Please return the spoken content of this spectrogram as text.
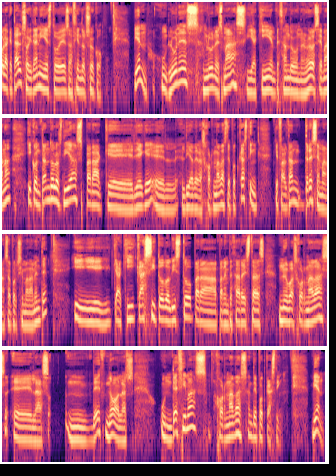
Hola, ¿qué tal? Soy Dani y esto es Haciendo el Sueco. Bien, un lunes, un lunes más y aquí empezando una nueva semana y contando los días para que llegue el, día de las jornadas de podcasting, que faltan tres semanas aproximadamente y aquí casi todo listo para, empezar estas nuevas jornadas, eh, las no, las undécimas jornadas de podcasting. Bien,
